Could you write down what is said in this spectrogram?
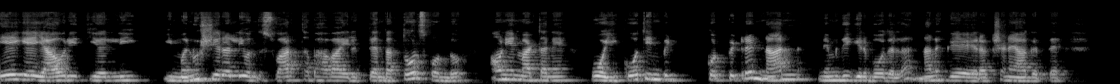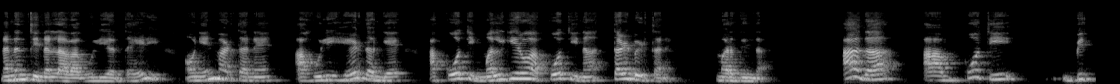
ಹೇಗೆ ಯಾವ ರೀತಿಯಲ್ಲಿ ಈ ಮನುಷ್ಯರಲ್ಲಿ ಒಂದು ಸ್ವಾರ್ಥ ಭಾವ ಇರುತ್ತೆ ಅಂತ ತೋರಿಸ್ಕೊಂಡು ಅವನೇನ್ ಮಾಡ್ತಾನೆ? ಓ, ಈ ಕೋತಿನ ಬಿಟ್ ಕೊಟ್ಬಿಟ್ರೆ ನಾನ್ ನೆಮ್ಮದಿಗಿರ್ಬೋದಲ್ಲ? ನನಗೆ ರಕ್ಷಣೆ ಆಗತ್ತೆ. ನನ್ನನ್ ತಿನ್ನಲ್ಲ ಅವಾಗ ಹುಲಿ ಅಂತ ಹೇಳಿ ಅವನೇನ್ ಮಾಡ್ತಾನೆ? ಆ ಹುಲಿ ಹೇಳ್ದಂಗೆ ಆ ಕೋತಿ ಮಲ್ಗಿರೋ ಆ ಕೋತಿನ ತಳ್ಬಿಡ್ತಾನೆ ಮರದಿಂದ. ಆಗ ಆ ಕೋತಿ ಬಿತ್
